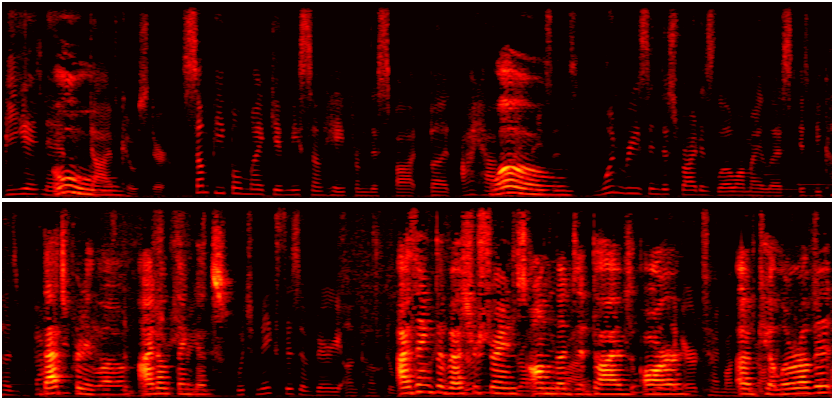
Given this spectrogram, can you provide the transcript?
B&M dive coaster. Some people might give me some hate from this spot, but I have Whoa. reasons. One reason this ride is low on my list is because that's pretty low. I don't think it's which makes this a very uncomfortable. I think the vest restraints on the dives are a killer of it.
